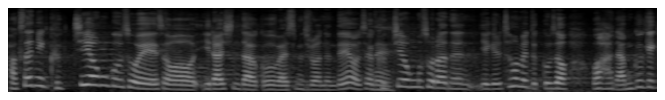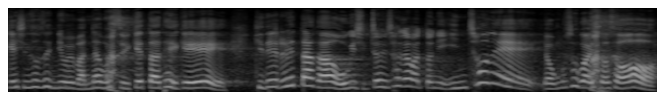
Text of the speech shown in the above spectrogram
박사님 극지연구소에서 일하신다고 말씀 들었는데요. 제가 네. 극지연구소라는 얘기를 처음에 듣고서 와 남극에 계신 선생님을 만나볼 수 있겠다 되게 기대를 했다가 오기 직전에 찾아봤더니 인천에 연구소가 있어서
